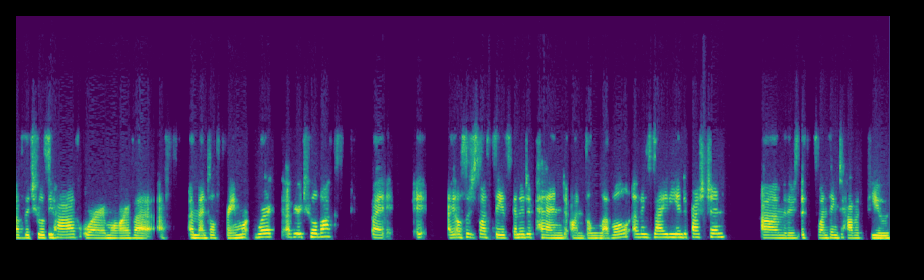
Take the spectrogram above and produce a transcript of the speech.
of the tools you have or more of a, a, a mental framework of your toolbox. But it, I also just want to say it's going to depend on the level of anxiety and depression. Um, there's it's one thing to have a few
